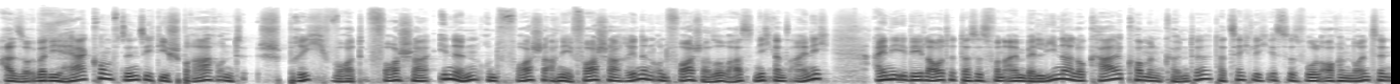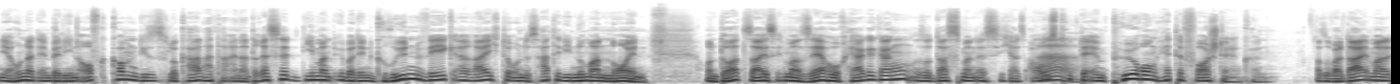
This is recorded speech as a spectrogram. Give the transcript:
Also über die Herkunft sind sich die Sprach- und SprichwortforscherInnen und Forscher, ach nee, Forscherinnen und Forscher, so war's, nicht ganz einig. Eine Idee lautet, dass es von einem Berliner Lokal kommen könnte. Tatsächlich ist es wohl auch im 19. Jahrhundert in Berlin aufgekommen. Dieses Lokal hatte eine Adresse, die man über den grünen Weg erreichte und es hatte die Nummer 9. Und dort sei es immer sehr hoch hergegangen, sodass man es sich als Ausdruck Ah. der Empörung hätte vorstellen können. Also weil da immer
